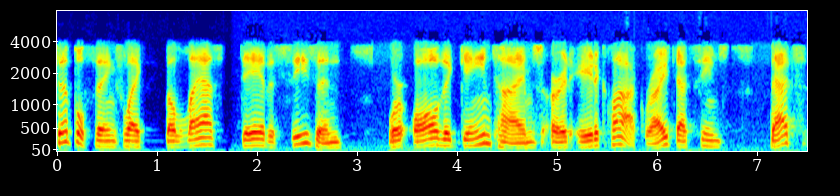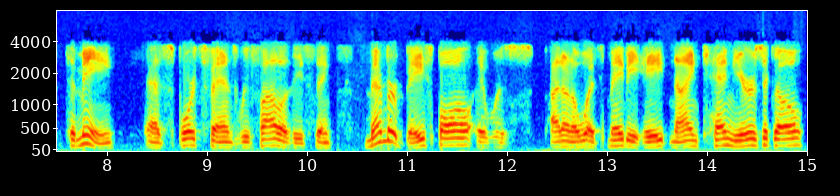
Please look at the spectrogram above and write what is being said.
simple things like the last day of the season where all the game times are at eight o'clock, right? That seems that's to me as sports fans we follow these things. Remember baseball? It was I don't know what's maybe eight, nine, ten years ago.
